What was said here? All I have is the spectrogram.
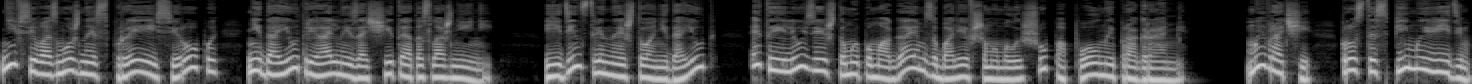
ни всевозможные спреи и сиропы не дают реальной защиты от осложнений. Единственное, что они дают, это иллюзия, что мы помогаем заболевшему малышу по полной программе. Мы, врачи, просто спим и видим,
